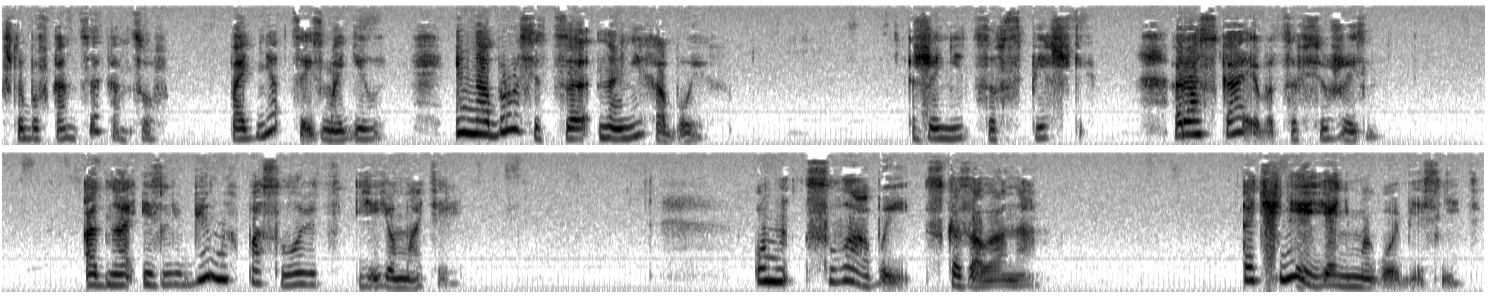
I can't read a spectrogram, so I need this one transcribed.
чтобы в конце концов подняться из могилы и наброситься на них обоих. Жениться в спешке, раскаиваться всю жизнь. Одна из любимых пословиц ее матери. «Он слабый», — сказала она. «Точнее я не могу объяснить».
